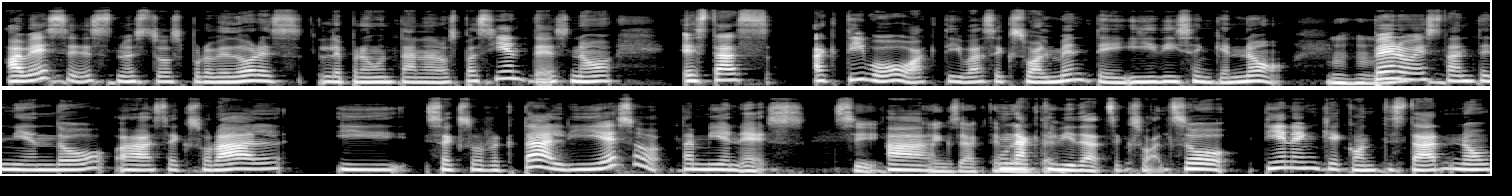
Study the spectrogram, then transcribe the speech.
a veces nuestros proveedores le preguntan a los pacientes, ¿no? ¿Estás activo o activa sexualmente? Y dicen que no, pero están teniendo ah, sexo oral y sexo rectal, y eso también es Sí, ah, exactamente. una actividad sexual. So, tienen que contestar, no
